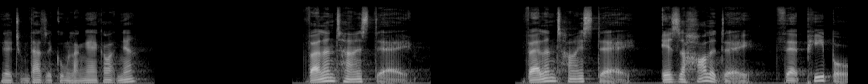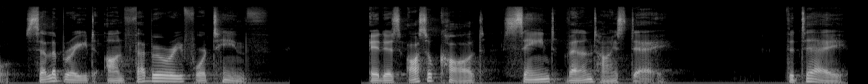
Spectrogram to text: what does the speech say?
Bây giờ chúng ta sẽ cùng lắng nghe các bạn nhé. Valentine's Day Valentine's Day is a holiday that people celebrate on February 14th. It is also called Saint Valentine's Day. The day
